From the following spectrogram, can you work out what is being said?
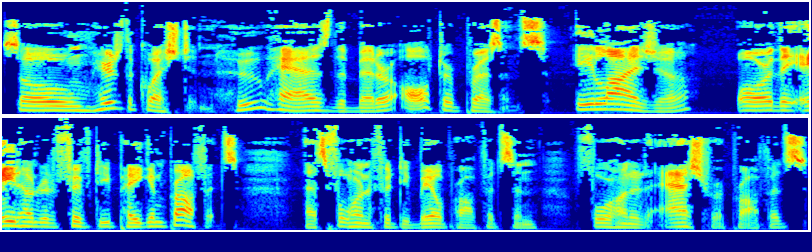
So here's the question Who has the better altar presence, Elijah or the 850 pagan prophets. That's 450 Baal prophets and 400 Asherah prophets.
